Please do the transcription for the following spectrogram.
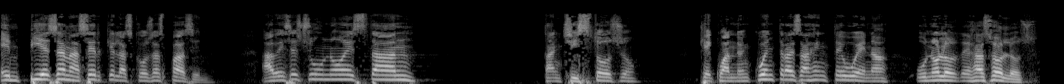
empiezan a hacer que las cosas pasen. A veces uno es tan, tan chistoso que cuando encuentra a esa gente buena, uno los deja solos.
